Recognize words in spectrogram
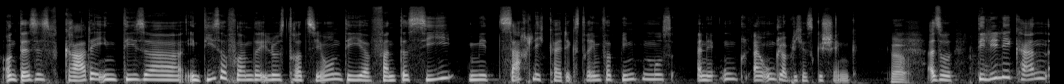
Und das ist gerade in dieser, in dieser Form der Illustration, die ja Fantasie mit Sachlichkeit extrem verbinden muss, eine, ein unglaubliches Geschenk. Ja. Also die Lilly kann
